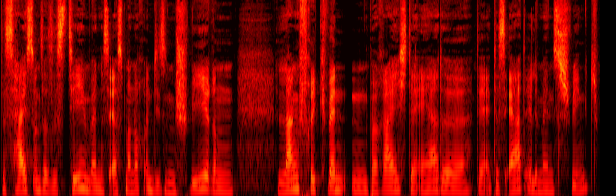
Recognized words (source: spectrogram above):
Das heißt, unser System, wenn es erstmal noch in diesem schweren, langfrequenten Bereich der Erde, der, des Erdelements schwingt,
